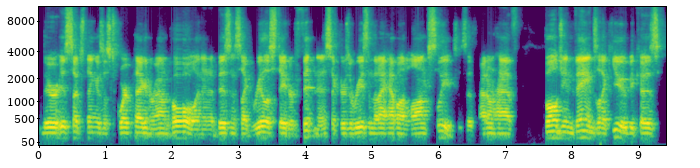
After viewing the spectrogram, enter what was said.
there is such thing as a square peg and a round hole. And in a business like real estate or fitness, like there's a reason that I have on long sleeves. It's that I don't have bulging veins like you because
